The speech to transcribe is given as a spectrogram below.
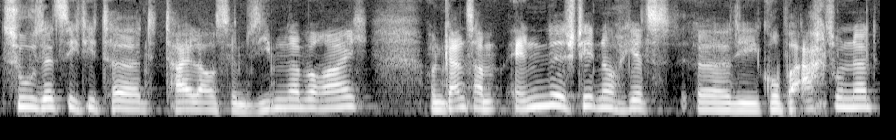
Zusätzlich die, die Teile aus dem 7er Bereich. Und ganz am Ende steht noch jetzt äh, die Gruppe 800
